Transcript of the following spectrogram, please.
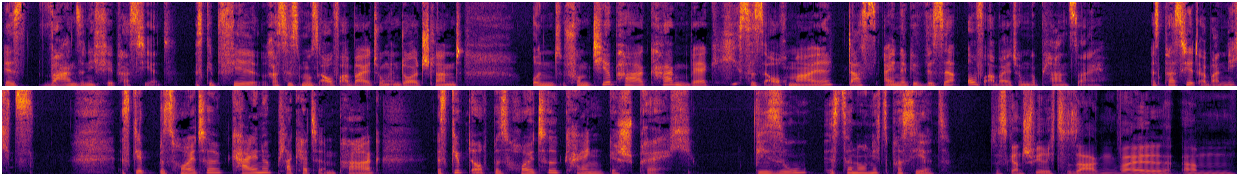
ist wahnsinnig viel passiert. Es gibt viel Rassismusaufarbeitung in Deutschland. Und vom Tierpark Hagenbeck hieß es auch mal, dass eine gewisse Aufarbeitung geplant sei. Es passiert aber nichts. Es gibt bis heute keine Plakette im Park. Es gibt auch bis heute kein Gespräch. Wieso ist da noch nichts passiert? Das ist ganz schwierig zu sagen, weil ähm,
